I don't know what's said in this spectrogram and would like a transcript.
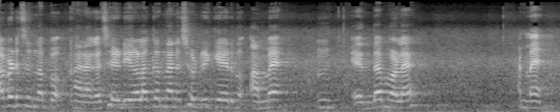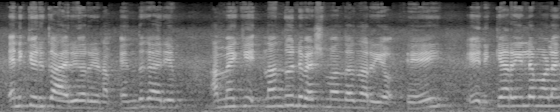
അവിടെ ചെന്നപ്പോൾ കനക ചെടികളൊക്കെ നനച്ചുകൊണ്ടിരിക്കുകയായിരുന്നു അമ്മേ എന്താ മോളെ? അമ്മേ എനിക്കൊരു കാര്യം അറിയണം. എന്ത് കാര്യം? അമ്മയ്ക്ക് നന്ദുവിന്റെ വിഷമം എന്താണെന്നറിയോ? ഏയ് എനിക്കറിയില്ല മോളെ.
